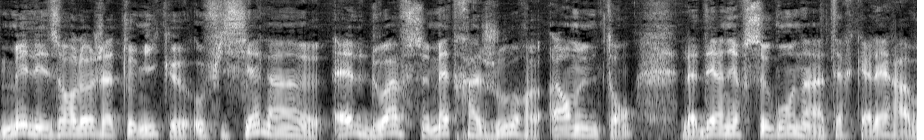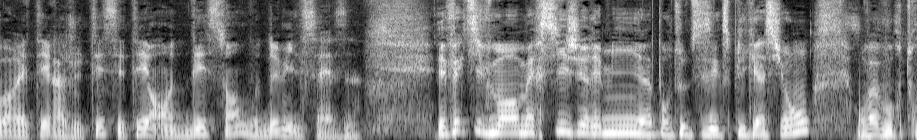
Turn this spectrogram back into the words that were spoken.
mais les horloges atomiques officielles, hein, elles doivent se mettre à jour en même temps. La dernière seconde intercalaire à avoir été rajoutée, c'était en décembre 2016. Effectivement, merci Jérémy pour toutes ces explications. On va vous retrouver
